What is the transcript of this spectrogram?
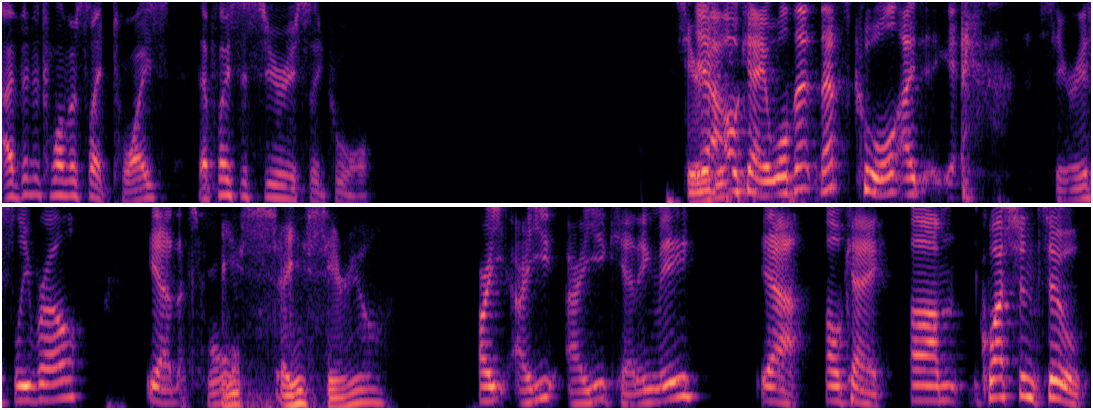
I've been to Columbus like twice. That place is seriously cool. seriously. Yeah. Okay. Well, that that's cool. I seriously, bro. Yeah. That's cool. Are you s- are you serial? Are you are you are you kidding me? Yeah. Okay. Um. Question two:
